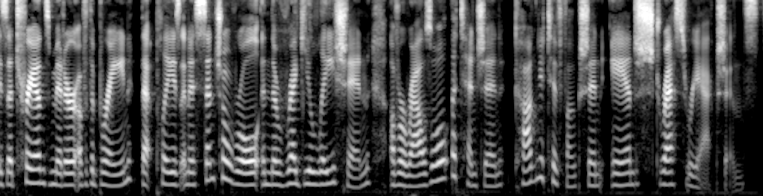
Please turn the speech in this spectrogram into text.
is a transmitter of the brain that plays an essential role in the regulation of arousal, attention, cognitive function, and stress reactions.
